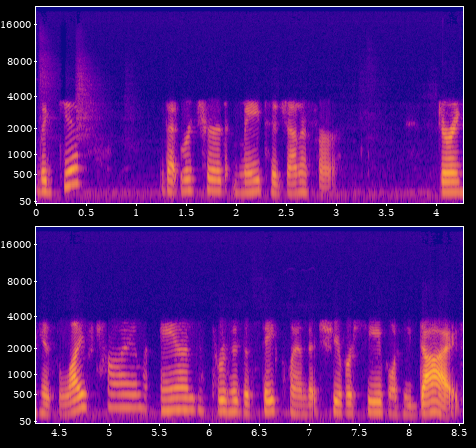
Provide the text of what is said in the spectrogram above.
the gift that Richard made to Jennifer during his lifetime and through his estate plan that she received when he died.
